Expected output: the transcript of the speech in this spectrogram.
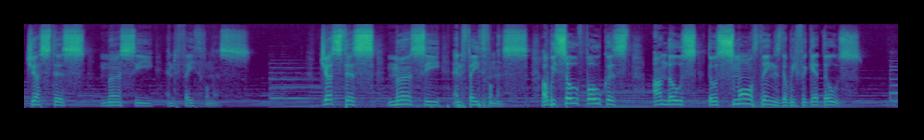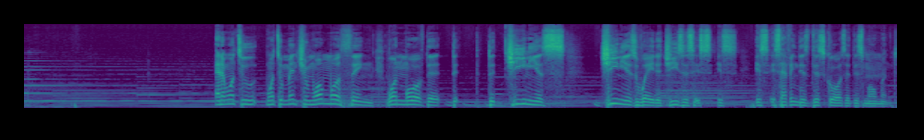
justice, mercy, and faithfulness. Justice, mercy, and faithfulness. Are we so focused on those, those small things that we forget those? And I want to want to mention one more thing, one more of the the, the genius genius way that Jesus is, is is is having this discourse at this moment.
